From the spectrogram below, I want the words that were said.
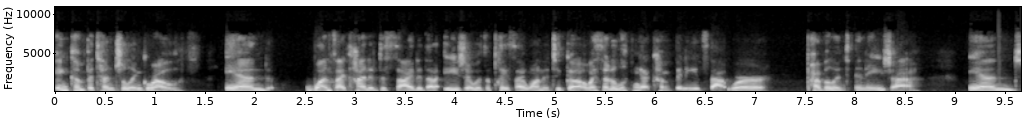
income potential and growth. And once I kind of decided that Asia was a place I wanted to go, I started looking at companies that were prevalent in Asia. And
